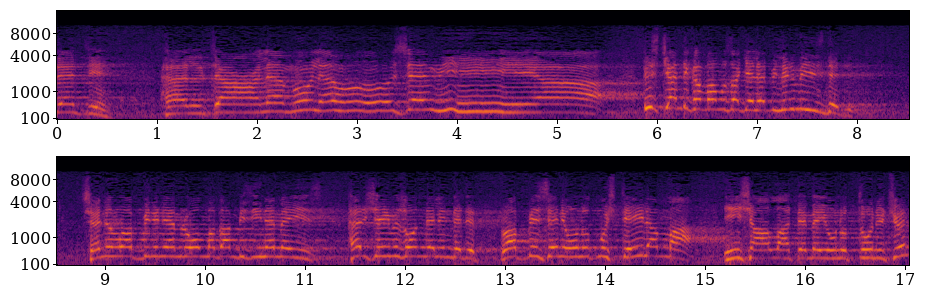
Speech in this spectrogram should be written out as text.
vel ardı ve ma beynehuma fa'buduhu vastabir li'ibadetih. Hel ta'lemu lehu semiyya. Biz kendi kafamıza gelebilir miyiz dedi. Senin Rabbinin emri olmadan biz inemeyiz. Her şeyimiz onun elindedir. Rabbin seni unutmuş değil ama inşallah demeyi unuttuğun için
